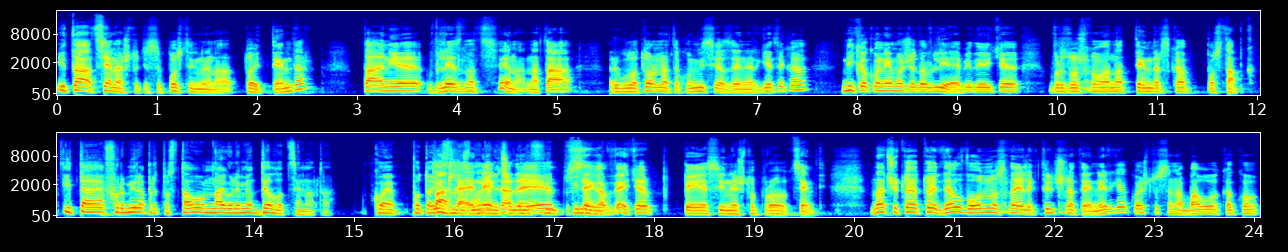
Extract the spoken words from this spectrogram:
И таа цена што ќе се постигне на тој тендер, таа ни е влезна цена. На таа регулаторната комисија за енергетика никако не може да влие, бидејќи врз основа на тендерска постапка. И таа формира предпоставувам најголемиот дел од цената која потоа така излезна. Така е, некаде е, сега веќе 50 и нешто проценти. Значи тоа е тој дел во однос на електричната енергија која што се набавува како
